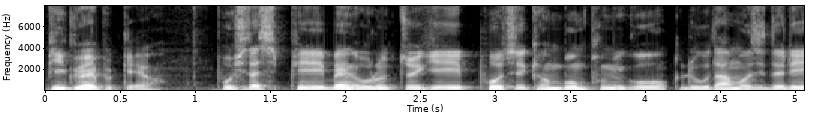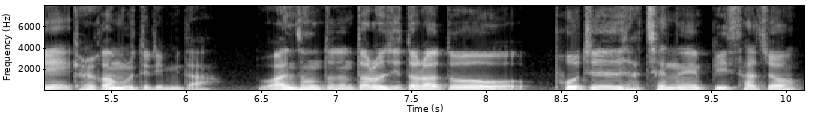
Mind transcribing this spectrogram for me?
비교해 볼게요. 보시다시피 맨 오른쪽이 포즈 견본품이고 그리고 나머지들이 결과물들입니다. 완성도는 떨어지더라도 포즈 자체는 비슷하죠.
